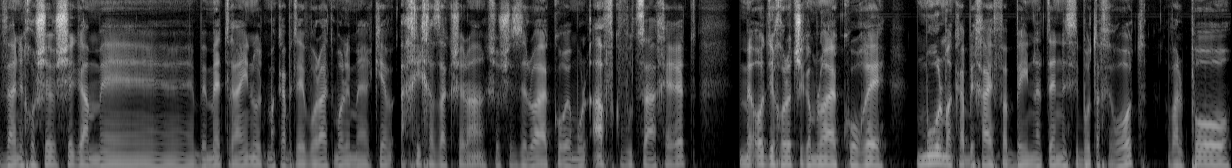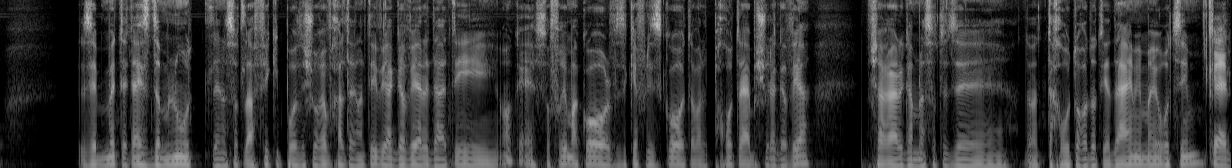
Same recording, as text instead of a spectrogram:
ואני חושב שגם אה, באמת ראינו את מכבי תל אביב עולה אתמול עם ההרכב הכי חזק שלה. אני חושב שזה לא היה קורה מול אף קבוצה אחרת. מאוד יכול להיות שגם לא היה קורה מול מכבי חיפה בהינתן נסיבות אחרות, אבל פה זה באמת הייתה הזדמנות לנסות להפיק מפה איזשהו רווח אלטרנטיבי. הגביע לדעתי, אוקיי, סופרים הכל וזה כיף לזכות, אבל פחות היה בשביל הגביע. אפשר היה גם לעשות את זה, תחרות הורדות ידיים אם היו רוצים. כן.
